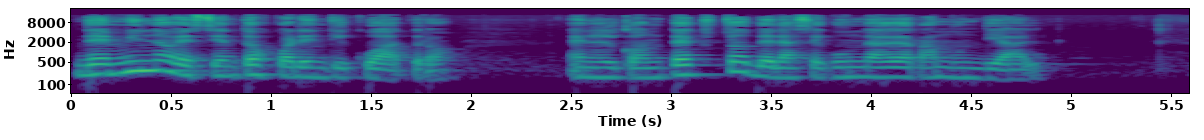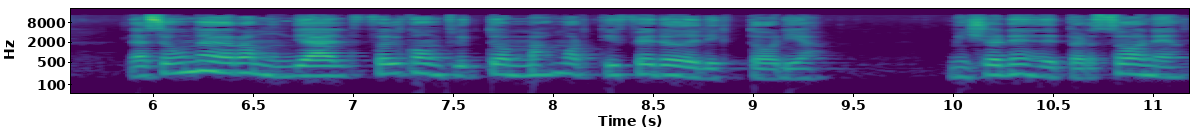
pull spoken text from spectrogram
de 1944, en el contexto de la Segunda Guerra Mundial. La Segunda Guerra Mundial fue el conflicto más mortífero de la historia. Millones de personas,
